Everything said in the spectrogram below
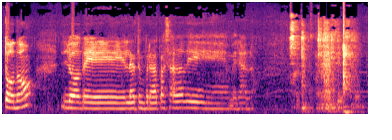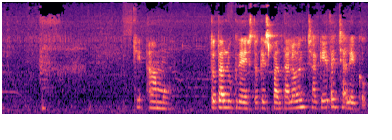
todo lo de la temporada pasada de verano que amo total look de esto que es pantalón, chaqueta y chaleco.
